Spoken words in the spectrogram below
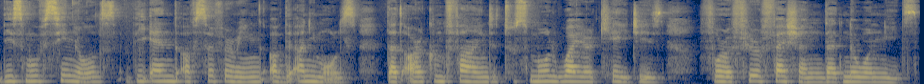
this move signals the end of suffering of the animals that are confined to small wire cages for a fur fashion that no one needs.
